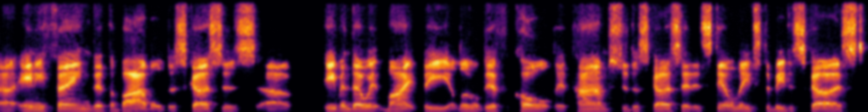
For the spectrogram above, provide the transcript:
uh, anything that the Bible discusses, uh, even though it might be a little difficult at times to discuss it, it still needs to be discussed.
